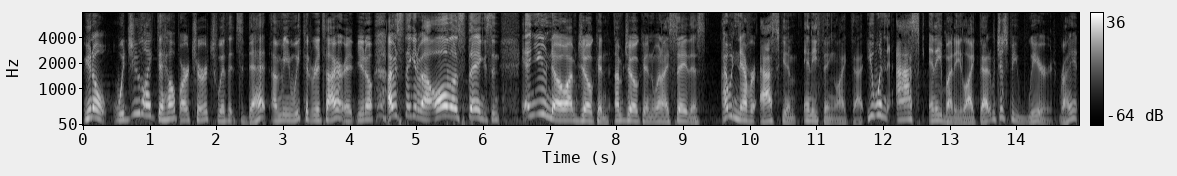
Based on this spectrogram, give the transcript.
you know, would you like to help our church with its debt? I mean, we could retire it. You know, I was thinking about all those things, and and you know, I'm joking. I'm joking when I say this. I would never ask him anything like that. You wouldn't ask anybody like that. It would just be weird, right?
